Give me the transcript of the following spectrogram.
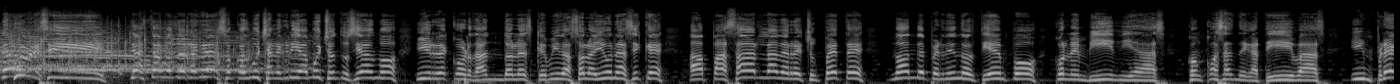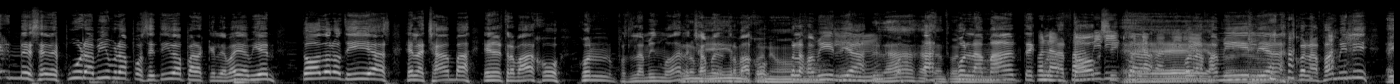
¡Claro que sí! Ya estamos de regreso con mucha alegría, mucho entusiasmo y recordándoles que vida solo hay una, así que a pasarla de rechupete, no ande perdiendo el tiempo con envidias, con cosas negativas, imprégnese de pura vibra positiva para que le vaya bien todos los días, en la chamba, en el trabajo, con pues la misma, la chamba, en el trabajo, Antonio. con la familia, con la amante, con, Con la tóxica, con la familia. con la familia, con la family y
